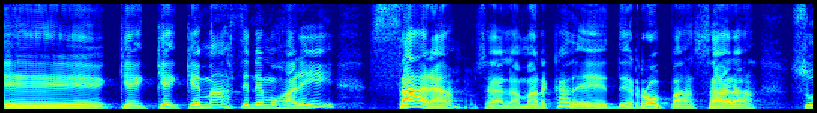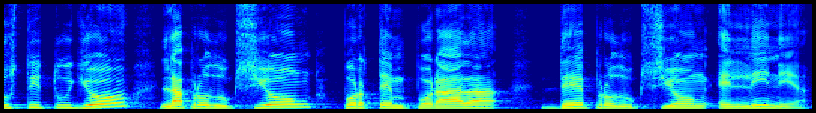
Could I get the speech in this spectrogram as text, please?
Eh, ¿qué, más tenemos ahí? Sara, o sea, la marca de, de ropa, Sara, sustituyó la producción por temporada de producción en línea.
